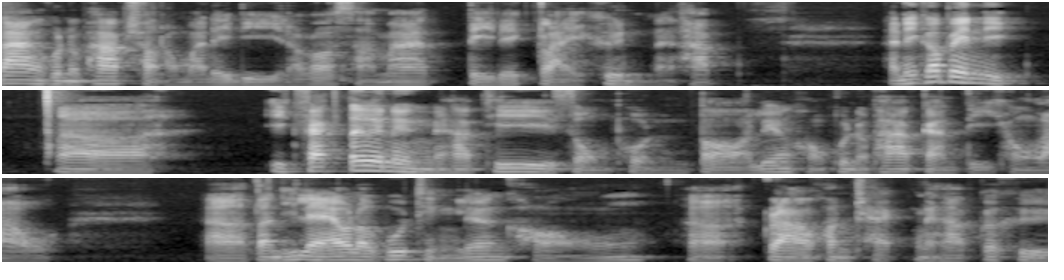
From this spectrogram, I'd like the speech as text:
สร้างคุณภาพช็อตออกมาได้ดี แล้วก็สามารถตีได้ไกลขึ้นนะครับ อันนี้ก็เป็นอีกอีก factor หนึ่งนะครับที่ส่งผลต่อเรื่องของคุณภาพการตีของเรา ตอนที่แล้วเราพูดถึงเรื่องของอ ground contact นะครับก็คือ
